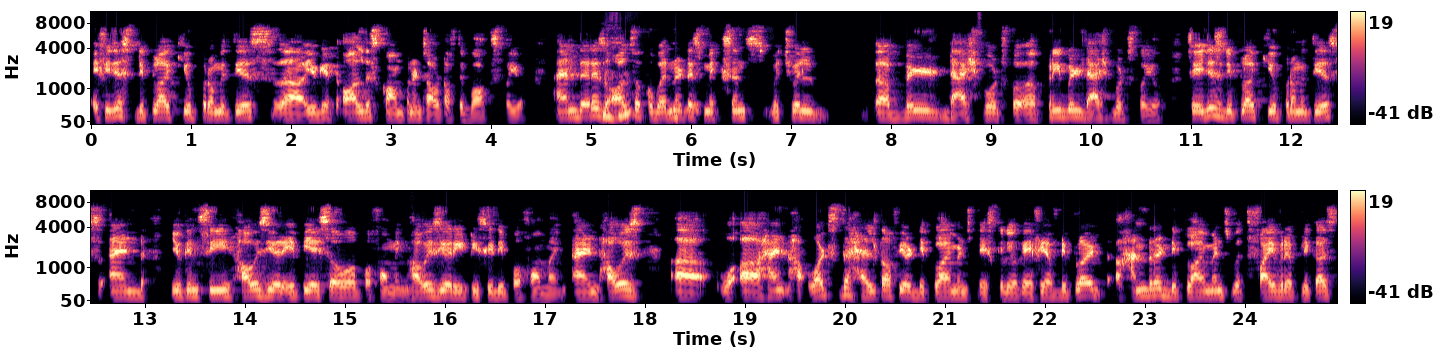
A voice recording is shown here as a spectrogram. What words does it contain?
if you just deploy kube prometheus uh, you get all these components out of the box for you. And there is mm-hmm. also kubernetes mixins which will uh, build dashboards for uh, pre-built dashboards for you. So you just deploy Kube Prometheus, and you can see how is your API server performing, how is your etcd performing, and how is uh, uh what's the health of your deployments basically? Okay if you have deployed 100 deployments with five replicas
